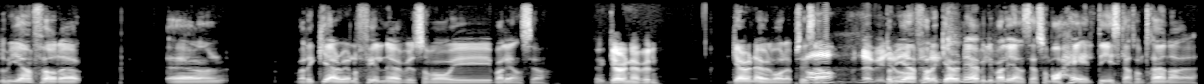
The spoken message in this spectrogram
De jämförde eh, var det Gary eller Phil Neville som var i Valencia? Gary Neville. Gary Neville var det, precis ja. Neville, De jämförde ja, Gary Neville i Valencia som var helt iskall som tränare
